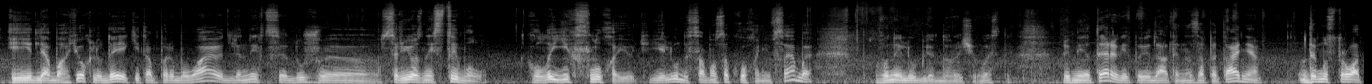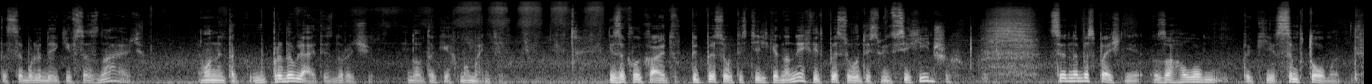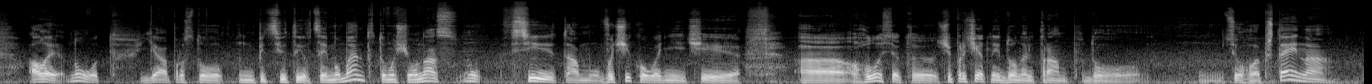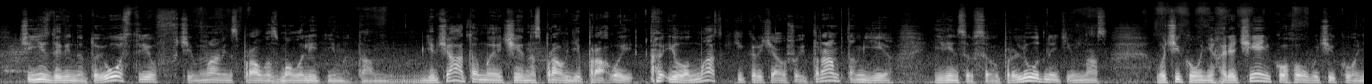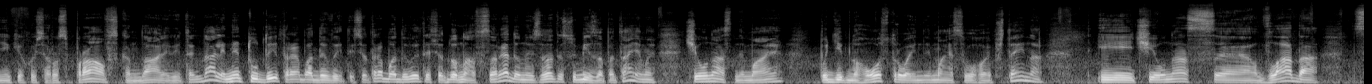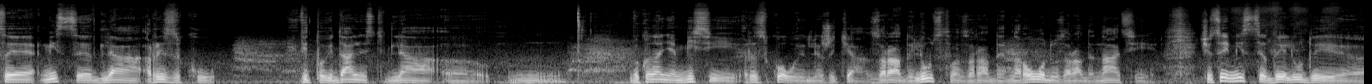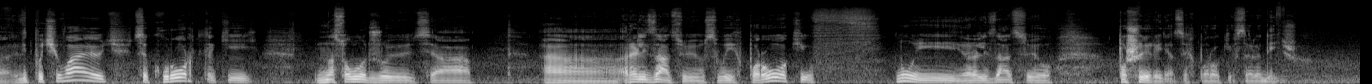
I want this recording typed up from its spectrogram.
І для багатьох людей, які там перебувають, для них це дуже серйозний стимул, коли їх слухають. Є люди самозакохані в себе. Вони люблять, до речі, вести прямі відповідати на запитання, демонструвати себе людей, які все знають. Вони так ви придивляєтесь, до речі, до таких моментів. І закликають підписуватись тільки на них, відписуватись від всіх інших. Це небезпечні загалом такі симптоми. Але ну от я просто підсвітив цей момент, тому що у нас ну, всі там в очікуванні, чи е, оголосять, е, чи причетний Дональд Трамп до цього Епштейна, чи їздив він на той острів, чи мав він справу з малолітніми там дівчатами, чи насправді правий Ілон Маск, який кричав, що і Трамп там є, і він це все оприлюднить. І в нас в очікуванні гаряченького, в очікуванні якихось розправ, скандалів і так далі. Не туди треба дивитися. Треба дивитися до нас всередину і задати собі запитаннями, чи у нас немає подібного острова і немає свого Епштейна. І чи у нас е, влада це місце для ризику відповідальність для е, виконання місії ризикової для життя заради людства, заради народу, заради нації. Чи це місце, де люди е, відпочивають, це курорт такий, насолоджуються е, реалізацією своїх пороків, ну і реалізацією поширення цих пороків серед інших.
